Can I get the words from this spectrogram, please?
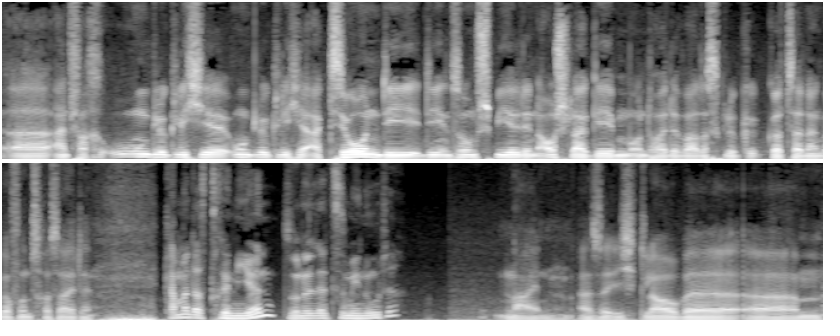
äh, einfach unglückliche unglückliche Aktionen, die die in so einem Spiel den Ausschlag geben. Und heute war das Glück Gott sei Dank auf unserer Seite. Kann man das trainieren, so eine letzte Minute? Nein. Also ich glaube, ähm,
